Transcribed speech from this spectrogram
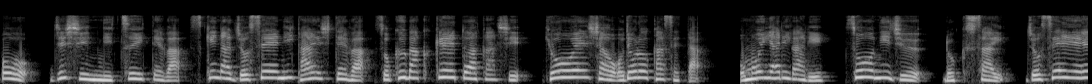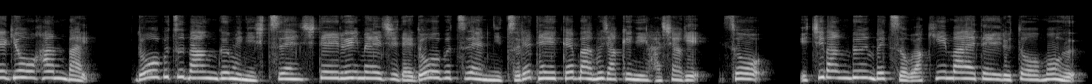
方、自身については好きな女性に対しては束縛系と明かし、共演者を驚かせた。思いやりがあり、そう26歳、女性営業販売。動物番組に出演しているイメージで動物園に連れて行けば無邪気にはしゃぎ、そう、一番分別をわきまえていると思う。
